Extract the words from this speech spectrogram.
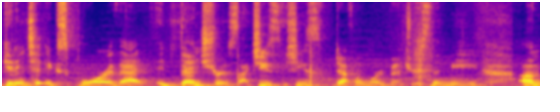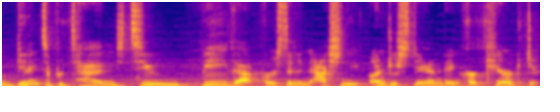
getting to explore that adventurous side. She's she's definitely more adventurous than me. Um, getting to pretend to be that person and actually understanding her character,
